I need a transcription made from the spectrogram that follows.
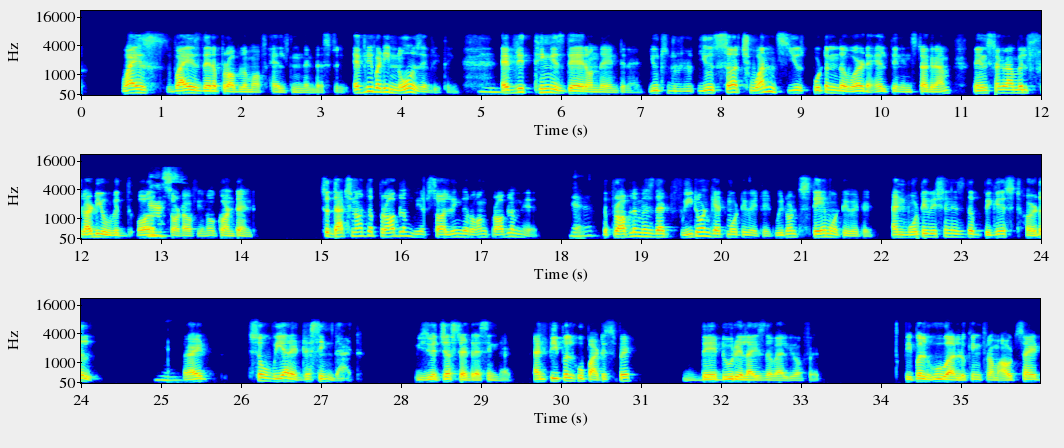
Why is why is there a problem of health in the industry? Everybody knows everything. Mm. Everything is there on the internet. You you search once you put in the word health in Instagram, the Instagram will flood you with all sort of you know content So that's not the problem. We are solving the wrong problem here. Yeah. The problem is that we don't get motivated. We don't stay motivated. And motivation is the biggest hurdle, Yeah. right? So we are addressing that. We are just addressing that. And people who participate, they do realize the value of it. People who are looking from outside,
